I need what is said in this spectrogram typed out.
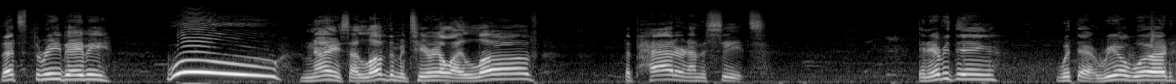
That's three, baby. Woo! Nice. I love the material. I love the pattern on the seats. And everything with that real wood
